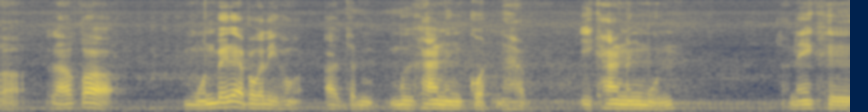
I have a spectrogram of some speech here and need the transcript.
ก็แล้วก็หมุนไปเรื่อยปกติของอาจจะมือข้างหนึ่งกดนะครับ อีกข้างหนึ่งหมุน ตอนนี้คือ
